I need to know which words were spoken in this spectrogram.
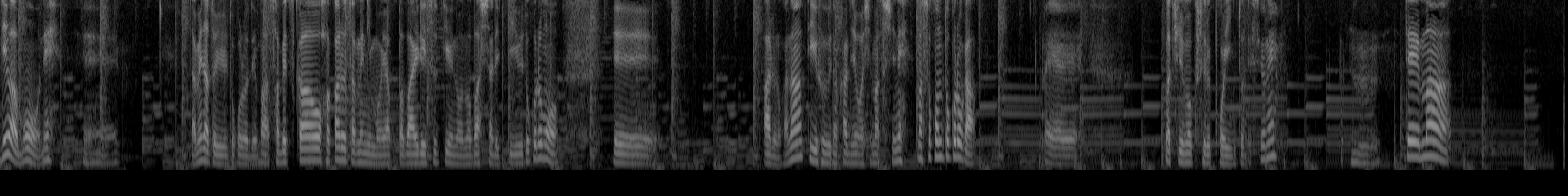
ではもうね、えー、ダメだというところで、まあ、差別化を図るためにもやっぱ倍率っていうのを伸ばしたりっていうところも、えー、あるのかなっていう風な感じもしますしね、まあ、そこのところが、えー、まあ、注目するポイントですよね。うん、でまあ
